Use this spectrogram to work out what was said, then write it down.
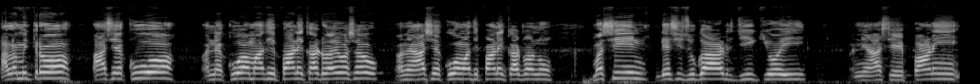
હાલો મિત્રો, આ છે કૂવો. અને કૂવામાંથી પાણી કાઢવા આવ્યો સૌ અને આ છે કૂવામાંથી પાણી કાઢવાનું મશીન, દેશી જુગાડ જી કયો અને આ છે પાણી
